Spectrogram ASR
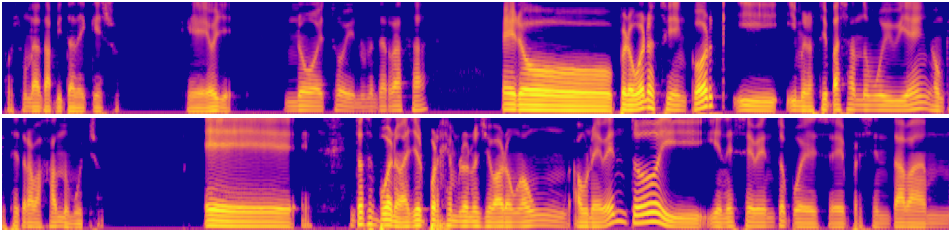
pues una tapita de queso. Que oye, no estoy en una terraza, pero, pero bueno, estoy en Cork y, me lo estoy pasando muy bien, aunque esté trabajando mucho. Eh, entonces, bueno, ayer por ejemplo nos llevaron a un, a un evento y, en ese evento pues eh, presentaban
